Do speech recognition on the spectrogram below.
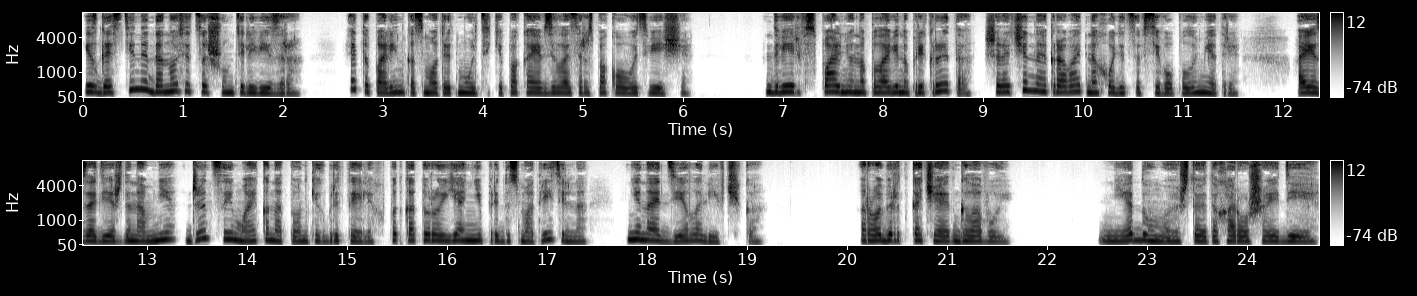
Из гостиной доносится шум телевизора. Это Полинка смотрит мультики, пока я взялась распаковывать вещи. Дверь в спальню наполовину прикрыта, широченная кровать находится всего полуметре, а из одежды на мне джинсы и майка на тонких бретелях, под которую я непредусмотрительно не надела лифчика. Роберт качает головой. «Не думаю, что это хорошая идея».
